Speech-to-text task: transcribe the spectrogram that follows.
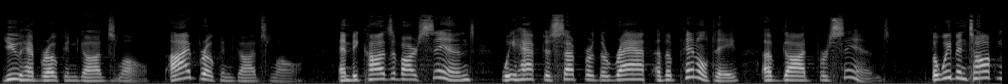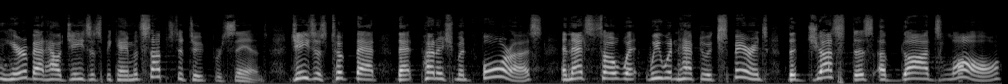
you have broken God's law. I've broken God's law. And because of our sins, we have to suffer the wrath of the penalty of God for sins. But we've been talking here about how Jesus became a substitute for sins. Jesus took that, that punishment for us, and that's so we wouldn't have to experience the justice of God's law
